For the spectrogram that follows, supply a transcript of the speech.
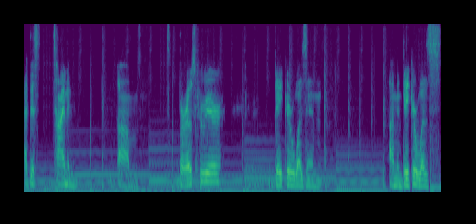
at this time in um, Burrow's career. Baker wasn't. I mean, Baker was,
